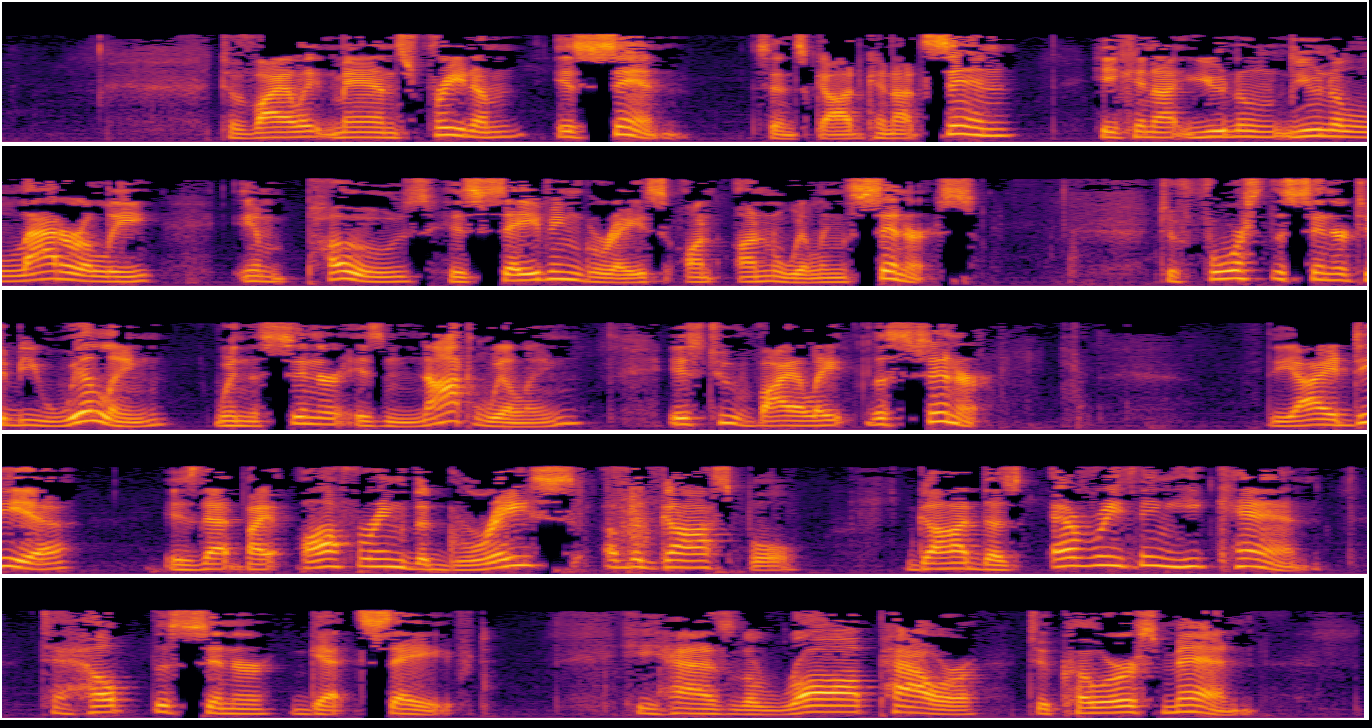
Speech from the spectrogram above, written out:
To violate man's freedom is sin. Since God cannot sin, he cannot unilaterally impose his saving grace on unwilling sinners. To force the sinner to be willing when the sinner is not willing is to violate the sinner. The idea is that by offering the grace of the gospel, God does everything he can to help the sinner get saved. He has the raw power to coerce men,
